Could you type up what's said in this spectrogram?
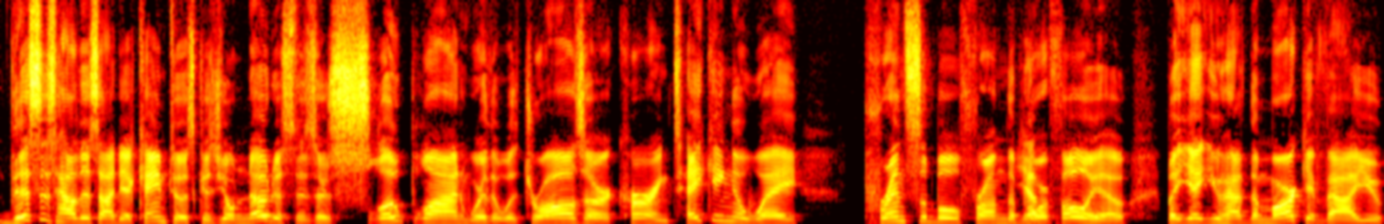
this is how this idea came to us because you'll notice is there's a slope line where the withdrawals are occurring, taking away principal from the yep. portfolio, but yet you have the market value.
